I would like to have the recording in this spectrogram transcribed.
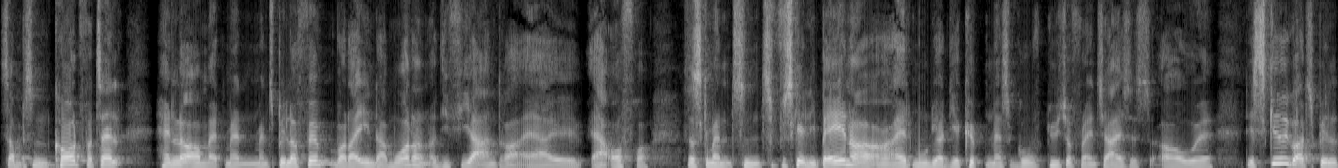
Som sådan kort fortalt handler om, at man, man spiller fem, hvor der er en, der er morderen, og de fire andre er, øh, er ofre. Så skal man sådan til forskellige baner og alt muligt, og de har købt en masse gode gyser-franchises, og øh, det er skide godt spil.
